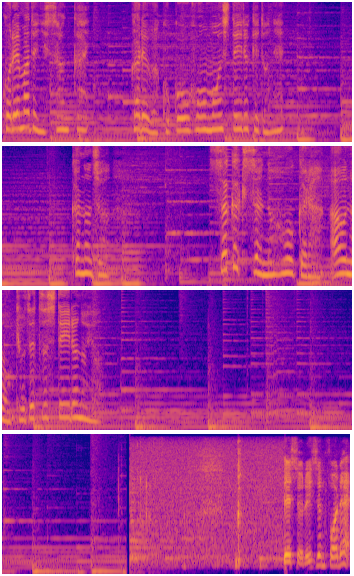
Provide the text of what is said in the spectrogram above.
これまでに3回彼はここを訪問しているけどね。彼女榊さんの方から会うのを拒絶しているのよ There's a reason for that.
